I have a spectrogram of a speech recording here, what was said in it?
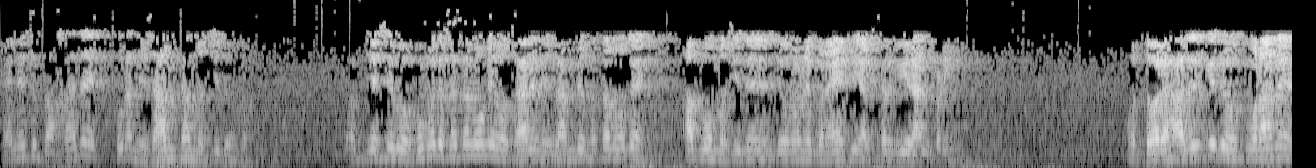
پہلے تو باقاعدہ ایک پورا نظام تھا مسجدوں کا۔ اب جیسے وہ حکومت ختم ہو گئی وہ سارے نظام بھی ختم ہو گئے۔ اب وہ مسجدیں جو انہوں نے بنائی تھی اکثر ویران پڑی۔ اور دور حاضر کے جو حکمران ہیں،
